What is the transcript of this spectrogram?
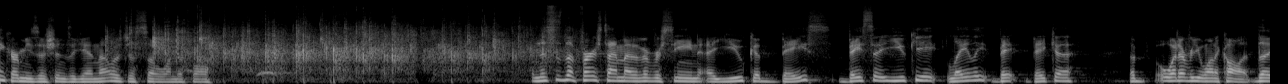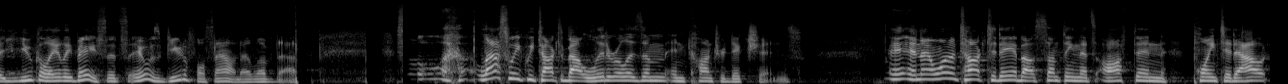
Thank our musicians again? That was just so wonderful. And this is the first time I've ever seen a yucca bass, bass a ukulele, ba- beka, uh, whatever you want to call it, the ukulele bass. It's, it was beautiful sound. I love that. So last week we talked about literalism and contradictions. And I want to talk today about something that's often pointed out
